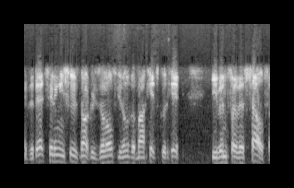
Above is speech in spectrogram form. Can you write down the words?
If the debt ceiling issue is not resolved, you know, the markets could hit even further south. Uh,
